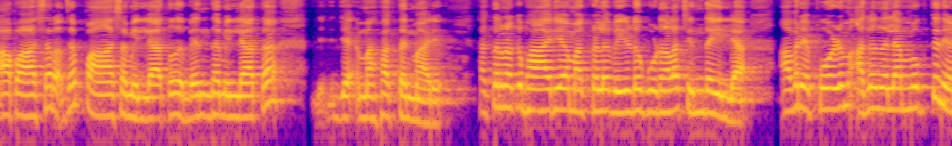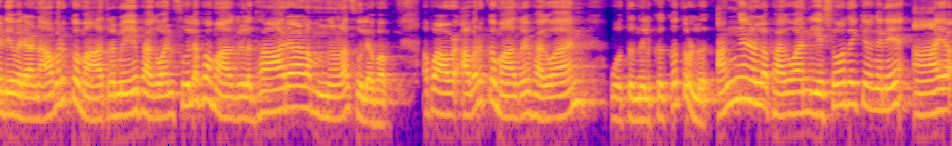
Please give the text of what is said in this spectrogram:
അപാശർ പാശമില്ലാത്തത് ബന്ധമില്ലാത്ത ഭക്തന്മാർ ഭക്തന്മാർക്ക് ഭാര്യ മക്കൾ വീട് കൂടുന്നുള്ള ചിന്തയില്ല. അവരെപ്പോഴും അതിൽ നിന്നെല്ലാം മുക്തി നേടിയവരാണ്. അവർക്ക് മാത്രമേ ഭഗവാൻ സുലഭമാകുള്ളൂ ധാരാളം എന്നുള്ള സുലഭം. അപ്പോൾ അവർക്ക് മാത്രമേ ഭഗവാൻ ഒത്തു നിൽക്കത്തുള്ളൂ. അങ്ങനെയുള്ള ഭഗവാൻ യശോദയ്ക്ക് അങ്ങനെ ആയ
